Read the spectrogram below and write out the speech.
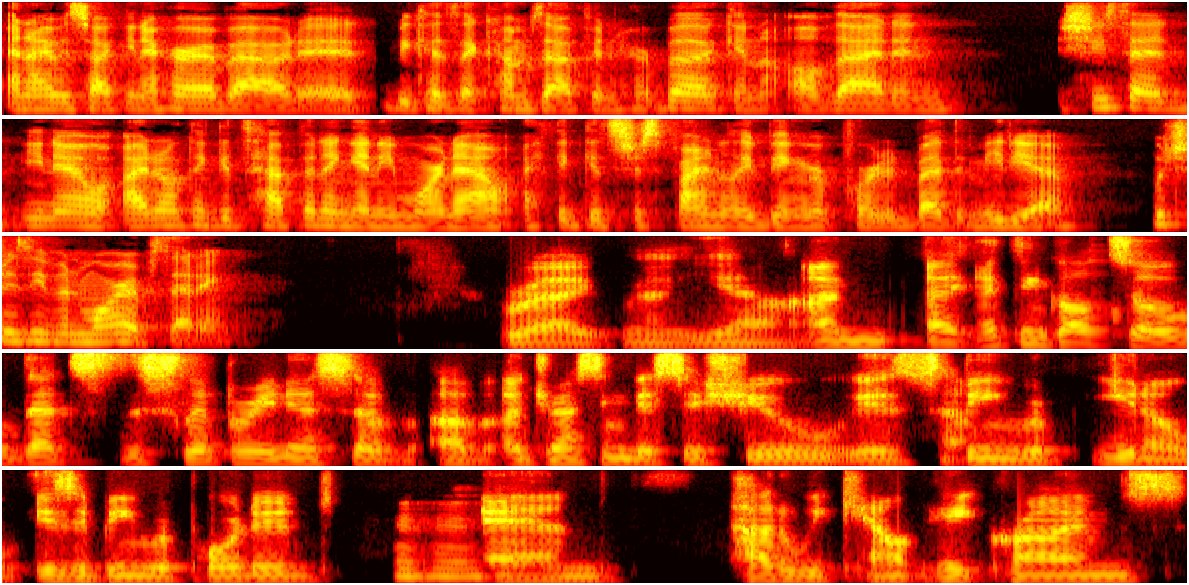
And I was talking to her about it because it comes up in her book and all that. And she said, you know, I don't think it's happening anymore now. I think it's just finally being reported by the media, which is even more upsetting. Right, right, yeah. I'm. I, I, think also that's the slipperiness of of addressing this issue is being, re, you know, is it being reported, mm-hmm. and how do we count hate crimes?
